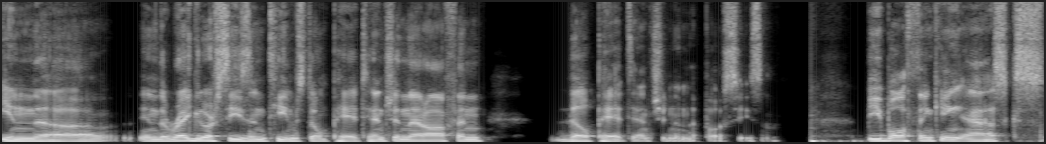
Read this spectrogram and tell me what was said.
in the in the regular season teams don't pay attention that often. They'll pay attention in the postseason. B-ball thinking asks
